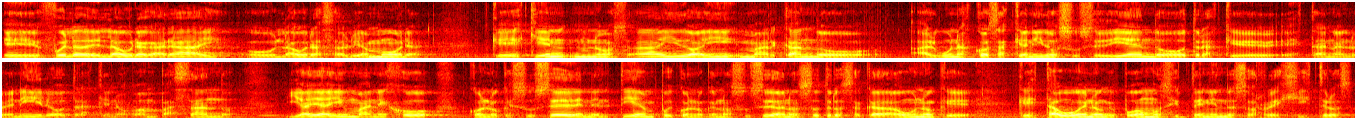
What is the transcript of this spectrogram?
eh, fue la de Laura Garay o Laura Salvia Mora, que es quien nos ha ido ahí marcando algunas cosas que han ido sucediendo, otras que están al venir, otras que nos van pasando. Y hay ahí un manejo con lo que sucede en el tiempo y con lo que nos sucede a nosotros, a cada uno, que, está bueno que podamos ir teniendo esos registros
